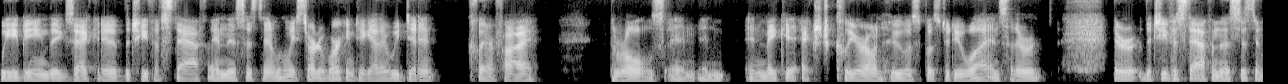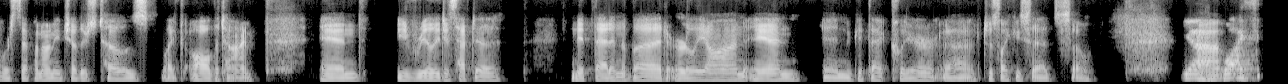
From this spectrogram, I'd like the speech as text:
we being the executive the chief of staff and the assistant when we started working together we didn't clarify the roles and and and make it extra clear on who was supposed to do what. And so there were there the chief of staff and the assistant were stepping on each other's toes like all the time. And you really just have to nip that in the bud early on and and get that clear, uh, just like you said. So yeah, uh, well, I think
